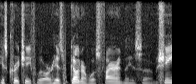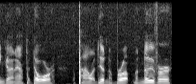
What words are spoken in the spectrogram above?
his crew chief or his gunner was firing his uh, machine gun out the door. The pilot did an abrupt maneuver.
